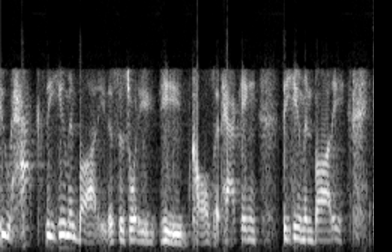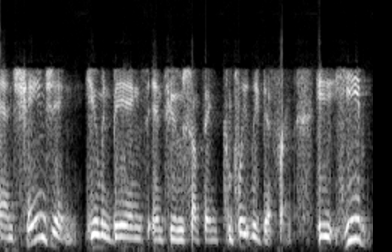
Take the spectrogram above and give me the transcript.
to hack the human body. This is what he, he calls it, hacking the human body, and changing human beings into something completely different. He, he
